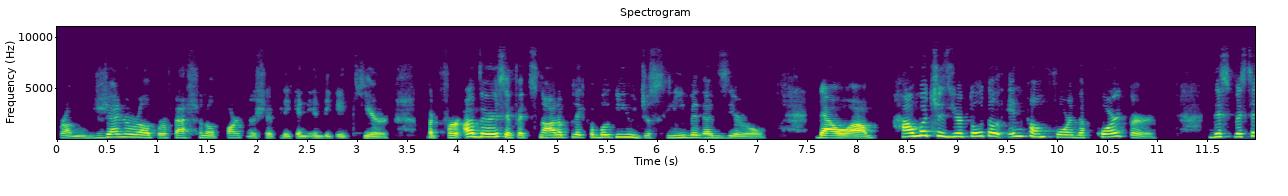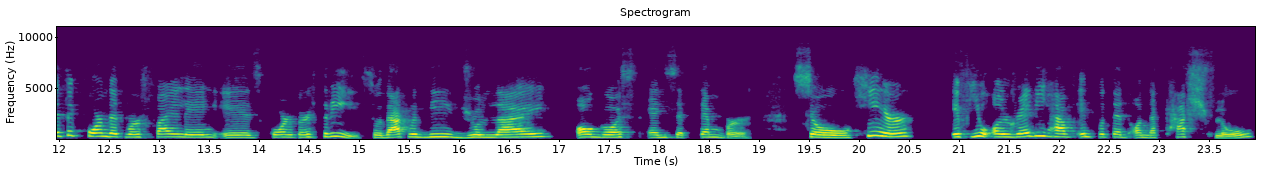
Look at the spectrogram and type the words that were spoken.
from general professional partnership, they can indicate here. But for others, if it's not applicable to you, just leave it at zero. Now, um, how much is your total income for the quarter? The specific form that we're filing is quarter three. So that would be July, August, and September. So here, if you already have inputted on the cash flow,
